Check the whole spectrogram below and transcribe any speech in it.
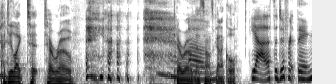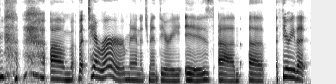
I do like t- tarot. yeah. Tarot, that um, sounds kind of cool. Yeah, that's a different thing. um, but terror management theory is um, a, a, theory that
